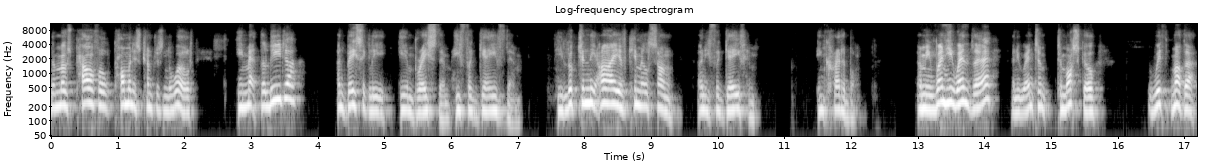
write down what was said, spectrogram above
the most powerful communist countries in the world, he met the leader and basically he embraced them. He forgave them. He looked in the eye of Kim Il sung and he forgave him. Incredible. I mean, when he went there and he went to, to Moscow with mother,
